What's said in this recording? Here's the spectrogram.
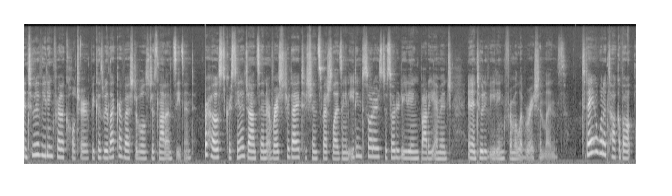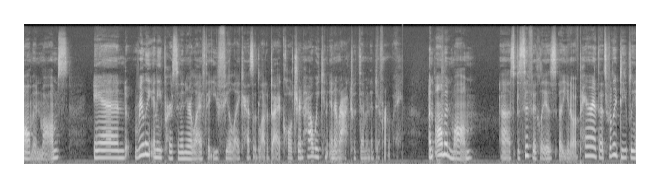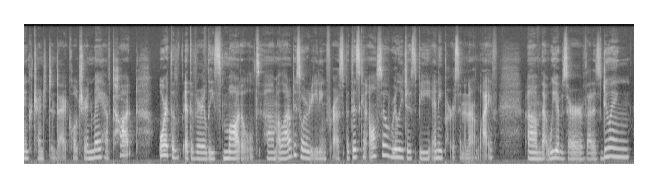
Intuitive Eating for the Culture because we like our vegetables, just not unseasoned. Our host, Christina Johnson, a registered dietitian specializing in eating disorders, disordered eating, body image, and intuitive eating from a liberation lens. Today, I want to talk about almond moms and really any person in your life that you feel like has a lot of diet culture and how we can interact with them in a different way. An almond mom uh, specifically is uh, you know a parent that's really deeply entrenched in diet culture and may have taught or at the at the very least modeled um, a lot of disordered eating for us. But this can also really just be any person in our life um, that we observe that is doing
